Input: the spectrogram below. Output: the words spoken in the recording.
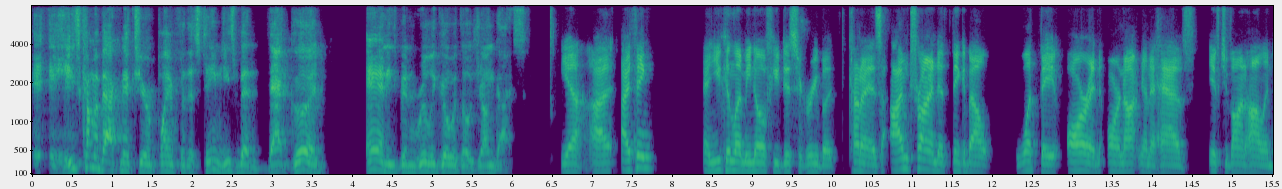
he's coming back next year and playing for this team. He's been that good, and he's been really good with those young guys. Yeah, I I think and you can let me know if you disagree, but kind of as I'm trying to think about what they are and are not going to have if Jevon Holland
